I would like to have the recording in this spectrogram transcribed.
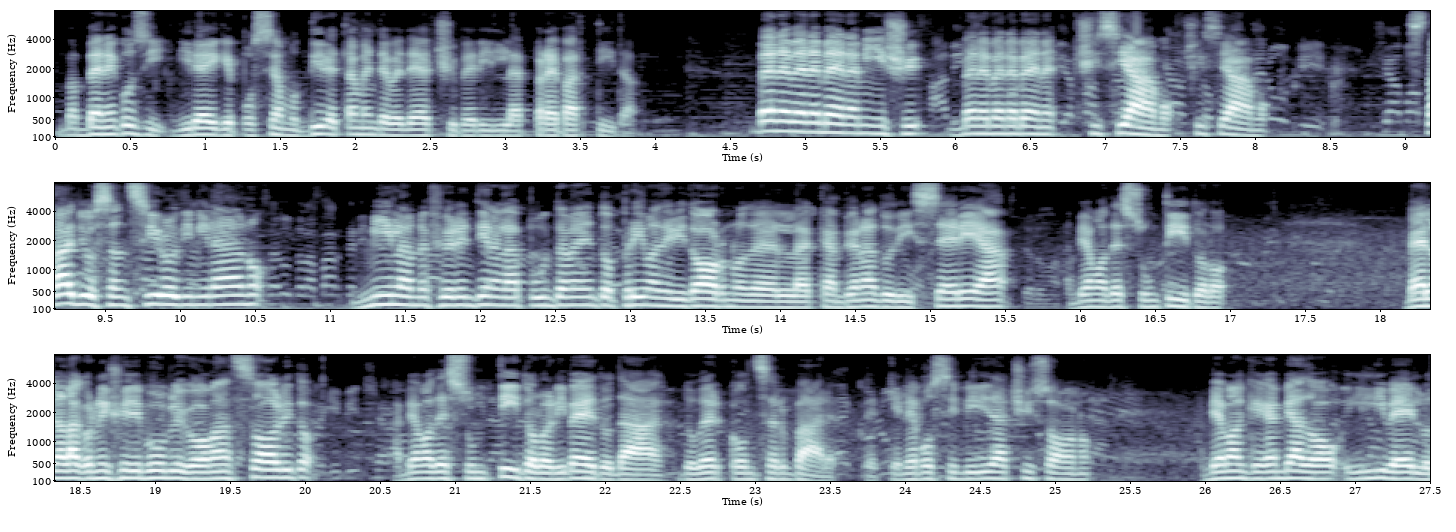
Va bene così, direi che possiamo direttamente vederci per il pre-partita. Bene, bene, bene amici, bene, bene, bene, ci siamo, ci siamo. Stadio San Siro di Milano, Milan-Fiorentina l'appuntamento prima di ritorno del campionato di Serie A. Abbiamo adesso un titolo. Bella la cornice di pubblico come al solito. Abbiamo adesso un titolo, ripeto, da dover conservare, perché le possibilità ci sono. Abbiamo anche cambiato il livello,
